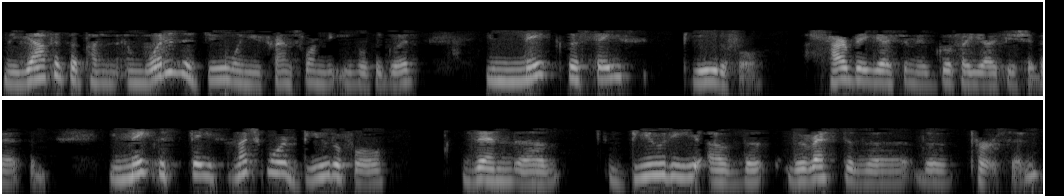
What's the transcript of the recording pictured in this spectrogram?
And what does it do when you transform the evil to good? You make the face beautiful. You make the face much more beautiful than the beauty of the, the rest of the, the person.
